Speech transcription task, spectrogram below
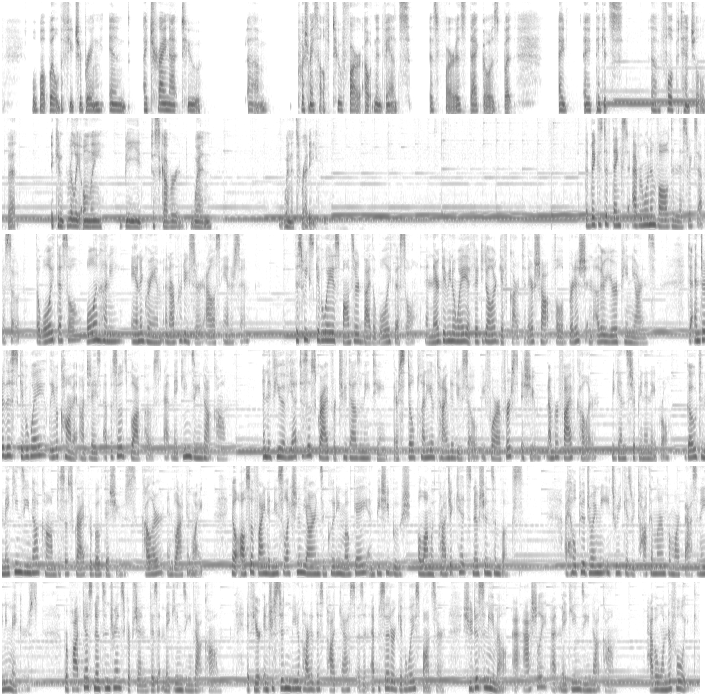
well what will the future bring and i try not to um, push myself too far out in advance as far as that goes but i i think it's um, full of potential that it can really only be discovered when when it's ready. The biggest of thanks to everyone involved in this week's episode the Woolly Thistle, Wool and Honey, Anna Graham, and our producer, Alice Anderson. This week's giveaway is sponsored by the Woolly Thistle, and they're giving away a $50 gift card to their shop full of British and other European yarns. To enter this giveaway, leave a comment on today's episode's blog post at makingzine.com. And if you have yet to subscribe for 2018, there's still plenty of time to do so before our first issue, number 5 color, begins shipping in April. Go to makingzine.com to subscribe for both issues, color and black and white. You'll also find a new selection of yarns, including moke and bishi along with project kits, notions, and books. I hope you'll join me each week as we talk and learn from more fascinating makers. For podcast notes and transcription, visit makingzine.com. If you're interested in being a part of this podcast as an episode or giveaway sponsor, shoot us an email at ashley at makingzine.com. Have a wonderful week.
